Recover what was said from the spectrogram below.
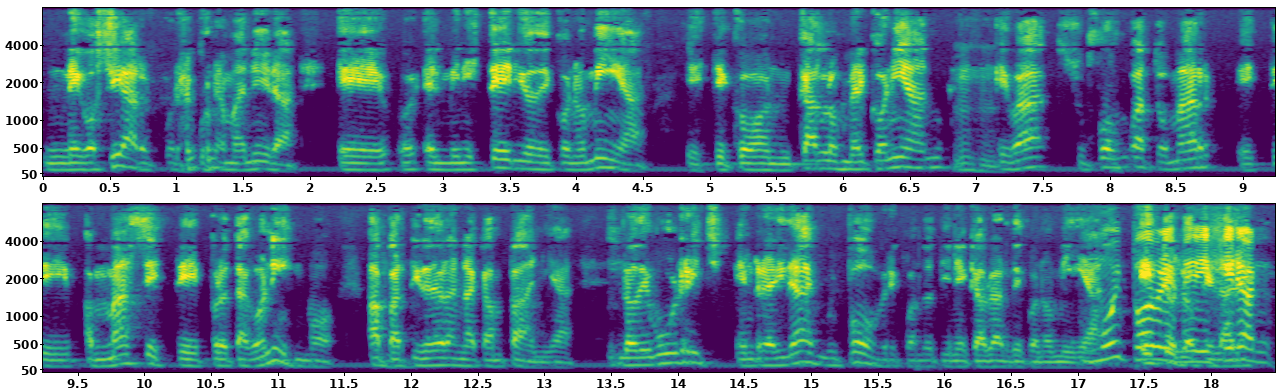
negociar, por alguna manera, eh, el Ministerio de Economía este, con Carlos Melconian, que va, supongo, a tomar este, más este, protagonismo a partir de ahora en la campaña. Lo de Bullrich en realidad es muy pobre cuando tiene que hablar de economía. Muy pobre, me dijeron,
